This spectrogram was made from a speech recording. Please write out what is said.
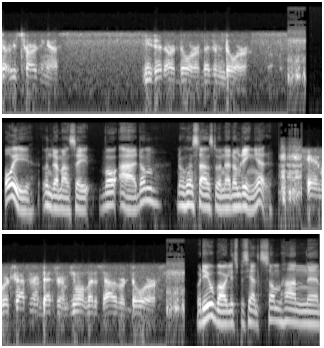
char- he's charging us. He's at our door, our bedroom door. Oj, undrar man sig, var är de någonstans då när de ringer? And we're trapped in our bedroom. He won't let us out of our door. Och det är obehagligt speciellt som han, eh,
